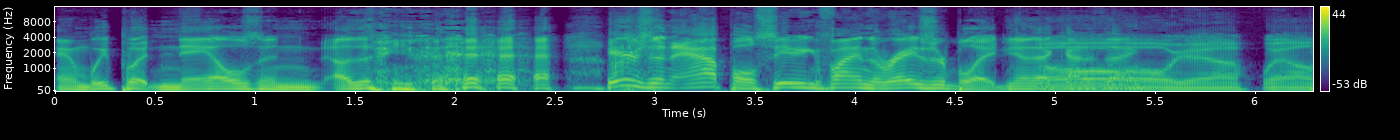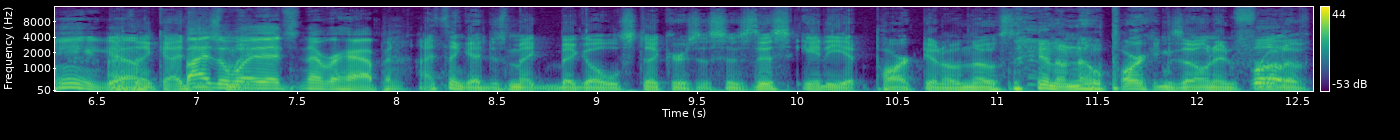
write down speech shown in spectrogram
And we put nails and other. Here's an apple. See if you can find the razor blade. You know that oh kind of thing. Oh yeah. Well, There you go. I think I By the way, that's never happened. I think I just make big old stickers that says this idiot parked in a no in a no parking zone in front Well, of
